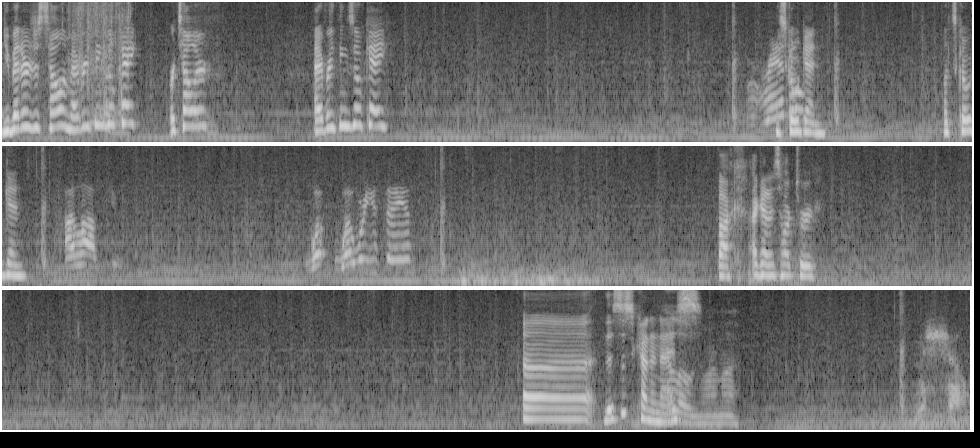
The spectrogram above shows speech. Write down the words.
You better just tell him everything's okay. Or tell her everything's okay. Let's go again. Let's go again. I lost you. What What were you saying? Fuck, I gotta talk to her. Uh, this is kind of nice. Hello, Norma. Michonne.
